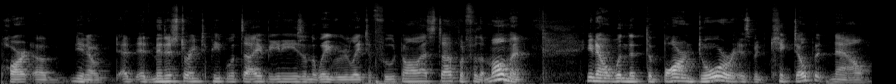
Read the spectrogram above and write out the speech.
part of you know ad- administering to people with diabetes and the way we relate to food and all that stuff. But for the moment, you know, when the, the barn door has been kicked open now,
